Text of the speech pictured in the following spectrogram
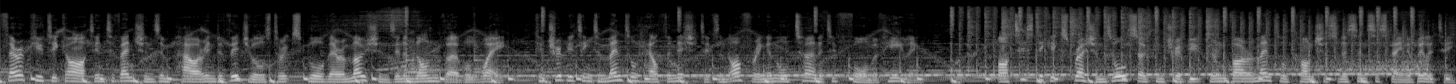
Therapeutic art interventions empower individuals to explore their emotions in a non-verbal way, contributing to mental health initiatives and offering an alternative form of healing. Artistic expressions also contribute to environmental consciousness and sustainability.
